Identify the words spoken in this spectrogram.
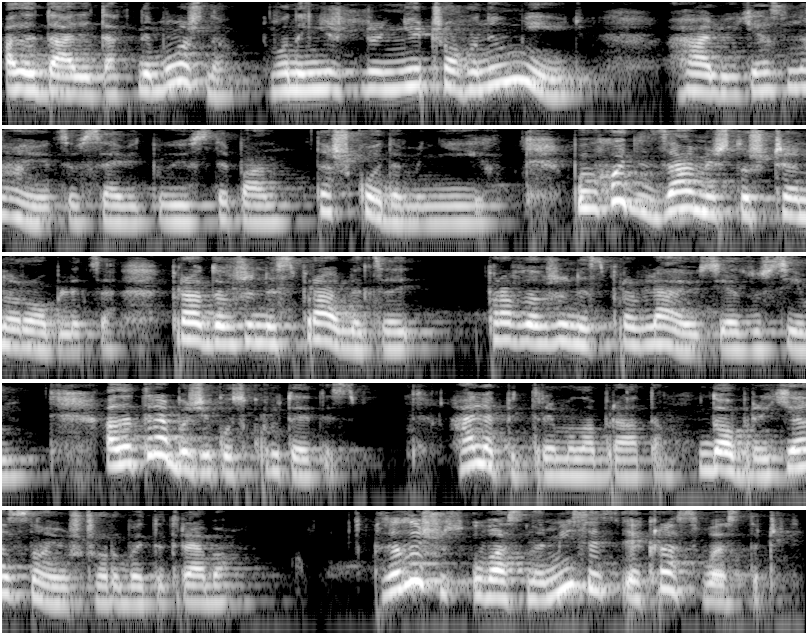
але далі так не можна. Вони ні, нічого не вміють. Галю, я знаю це все, відповів Степан. Та шкода мені їх. Повиходять заміж, то ще наробляться. Правда, вже не справляться. Правда, вже не справляюсь я з усім. Але треба ж якось крутитись. Галя підтримала брата. Добре, я знаю, що робити треба. Залишусь у вас на місяць, якраз вистачить.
